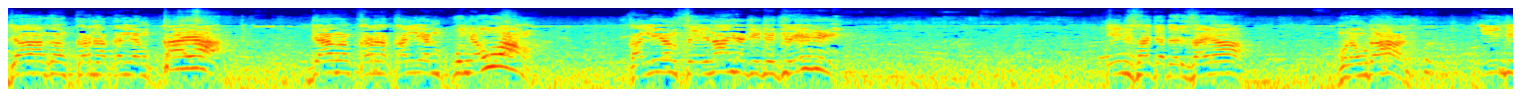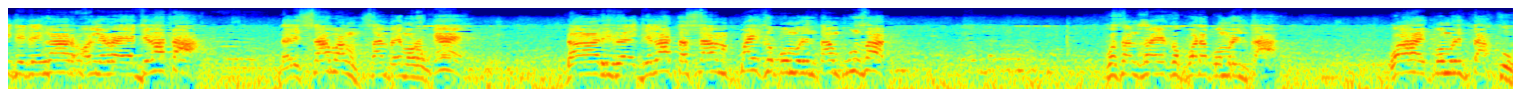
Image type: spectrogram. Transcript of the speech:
Jangan karena kalian kaya, jangan karena kalian punya uang, kalian seenaknya di negeri ini. Ini saja dari saya. Mudah-mudahan ini didengar oleh rakyat jelata dari Sabang sampai Merauke, dari rakyat jelata sampai ke pemerintahan pusat. Pesan saya kepada pemerintah, wahai pemerintahku,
